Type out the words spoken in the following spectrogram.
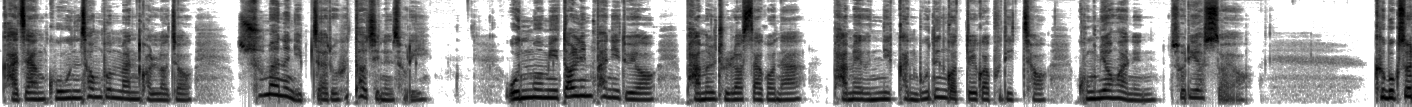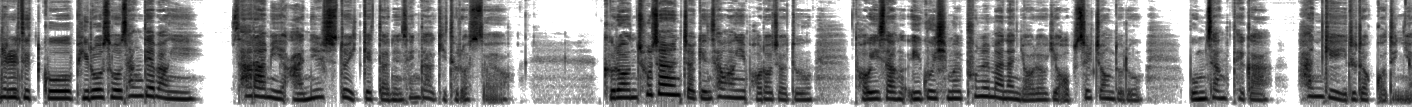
가장 고운 성분만 걸러져 수많은 입자로 흩어지는 소리. 온몸이 떨림판이 되어 밤을 둘러싸거나 밤에 은닉한 모든 것들과 부딪혀 공명하는 소리였어요. 그 목소리를 듣고 비로소 상대방이 사람이 아닐 수도 있겠다는 생각이 들었어요. 그런 초자연적인 상황이 벌어져도 더 이상 의구심을 품을 만한 여력이 없을 정도로 몸 상태가 한계에 이르렀거든요.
